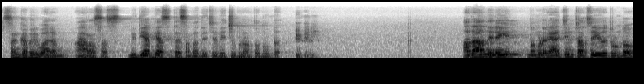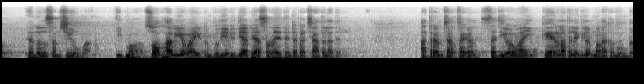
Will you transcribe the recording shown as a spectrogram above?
സംഘപരിവാരം ആർ എസ് എസ് വിദ്യാഭ്യാസത്തെ സംബന്ധിച്ച് വെച്ചു പുലർത്തുന്നുണ്ട്. അത് ആ നിലയിൽ നമ്മുടെ രാജ്യം ചർച്ച ചെയ്തിട്ടുണ്ടോ എന്നത് സംശയവുമാണ്. ഇപ്പോൾ സ്വാഭാവികമായിട്ടും പുതിയ വിദ്യാഭ്യാസ നയത്തിന്റെ പശ്ചാത്തലത്തിൽ അത്തരം ചർച്ചകൾ സജീവമായി കേരളത്തിലെങ്കിലും നടക്കുന്നുണ്ട്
